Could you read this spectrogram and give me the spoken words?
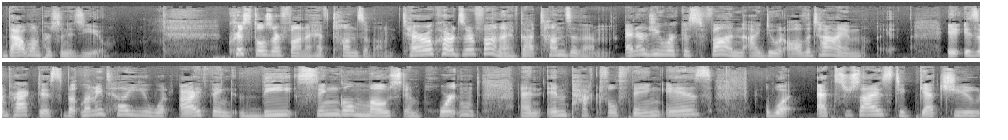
that one person is you. Crystals are fun. I have tons of them. Tarot cards are fun. I've got tons of them. Energy work is fun. I do it all the time. It is a practice, but let me tell you what I think the single most important and impactful thing is what exercise to get you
